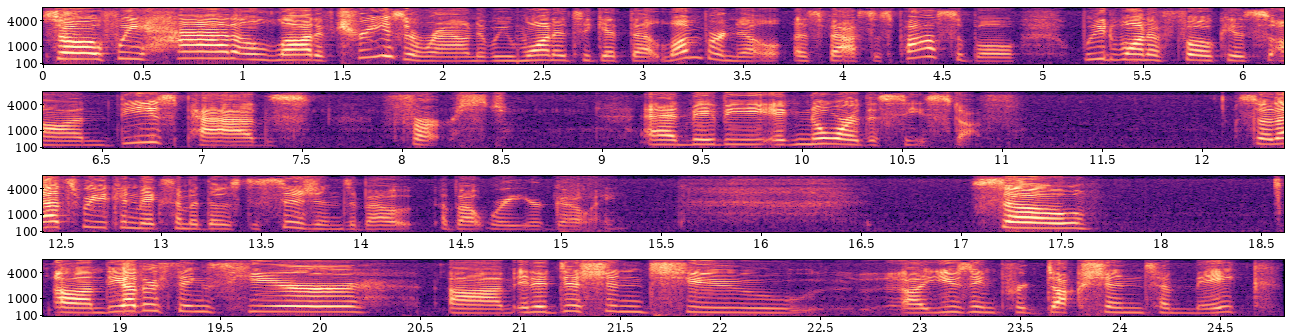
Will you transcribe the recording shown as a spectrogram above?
So if we had a lot of trees around and we wanted to get that lumber mill as fast as possible, we'd want to focus on these paths first and maybe ignore the sea stuff. So that's where you can make some of those decisions about, about where you're going. So um, the other things here um, in addition to uh, using production to make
